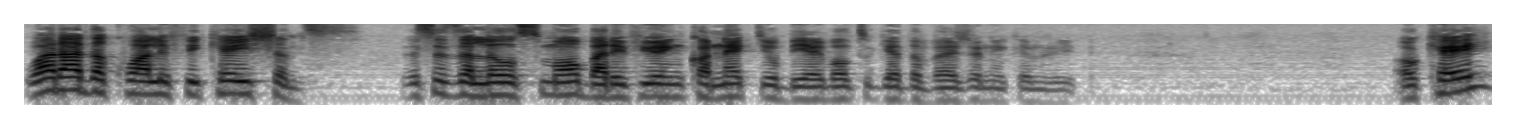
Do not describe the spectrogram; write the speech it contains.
What are the qualifications? This is a little small, but if you're in Connect, you'll be able to get the version you can read. Okay?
